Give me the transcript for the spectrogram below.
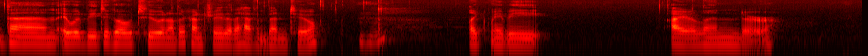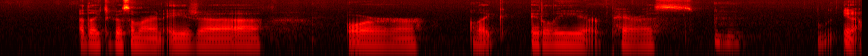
Then it would be to go to another country that I haven't been to. Mm-hmm. Like maybe Ireland or I'd like to go somewhere in Asia or like Italy or Paris. Mm-hmm. You know,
